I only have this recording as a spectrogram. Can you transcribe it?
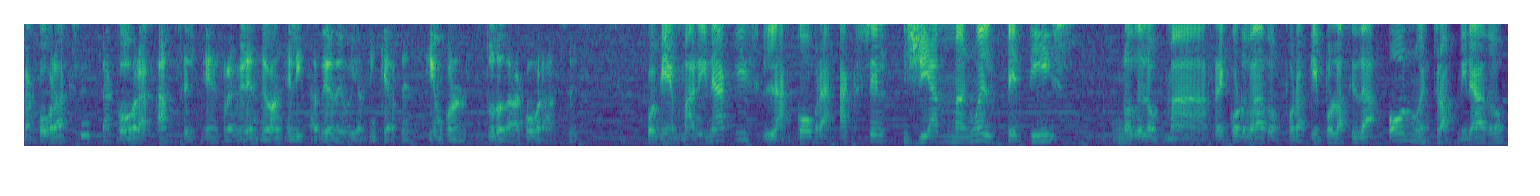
¿La Cobra Axel? La Cobra Axel es reverendo evangelista a día de hoy, así que atención con el futuro de la Cobra Axel. Pues bien, Marinakis, la Cobra Axel, Jean-Manuel Tetis, uno de los más recordados por aquí por la ciudad, o nuestro admirado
